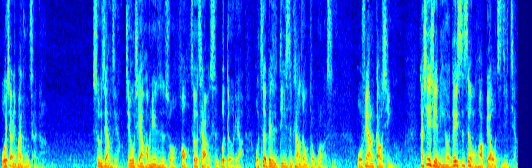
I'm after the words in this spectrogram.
我会叫你买普城啊，是不是这样讲？结果现在黄先生说：“吼，这个蔡老师不得了，我这辈子第一次看到这种投顾老师，我非常高兴哦。”那谢谢你哦，类似这种话不要我自己讲，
